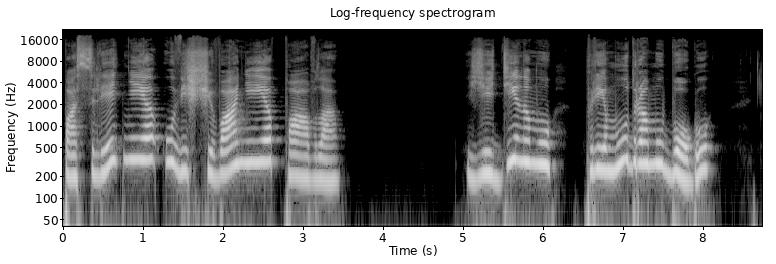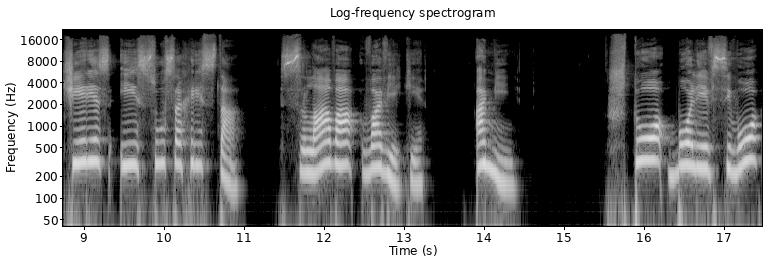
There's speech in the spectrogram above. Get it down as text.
Последнее увещевание Павла. Единому премудрому Богу через Иисуса Христа слава вовеки. Аминь. Что более всего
